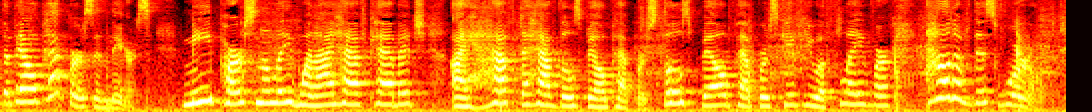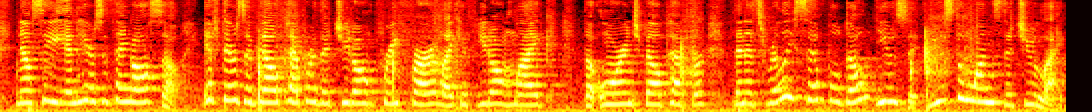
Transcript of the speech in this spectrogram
the bell peppers in theirs. Me personally, when I have cabbage, I have to have those bell peppers. Those bell peppers give you a flavor out of this world. Now see, and here's the thing also, if there's a bell pepper that you don't prefer, like if you don't like the orange bell pepper, then it's really simple, don't use it. Use the ones that you like.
